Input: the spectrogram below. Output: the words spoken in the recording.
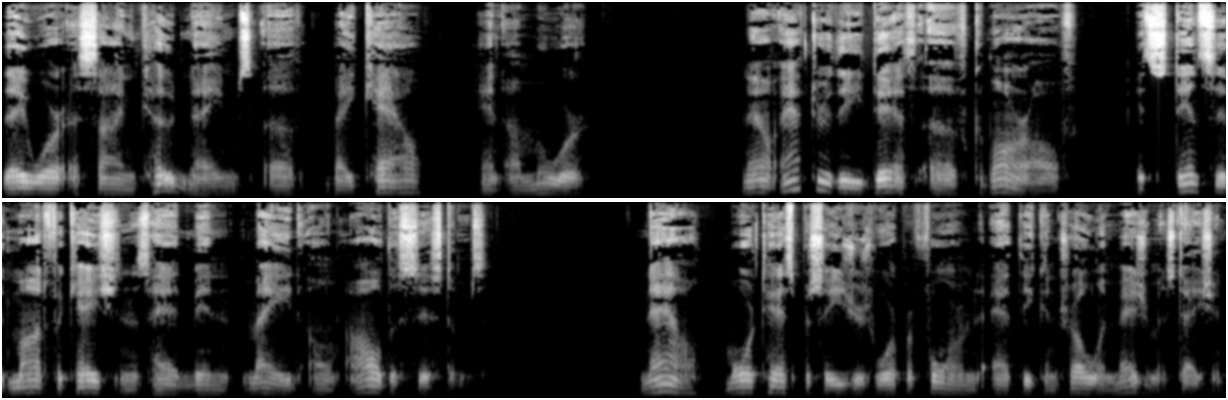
they were assigned code names of Baikal and Amur. Now, after the death of Komarov, extensive modifications had been made on all the systems. Now, more test procedures were performed at the control and measurement station,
